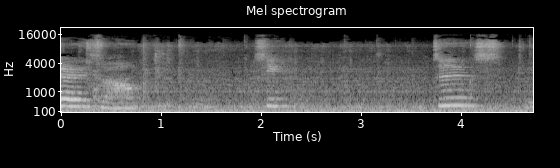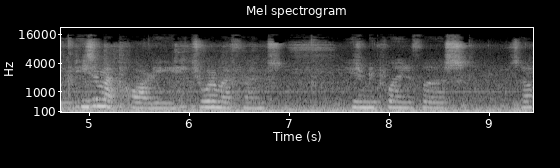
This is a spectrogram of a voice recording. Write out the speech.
Okay. So see this dude, he's in my party. He's one of my friends. He's gonna be playing with us. So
